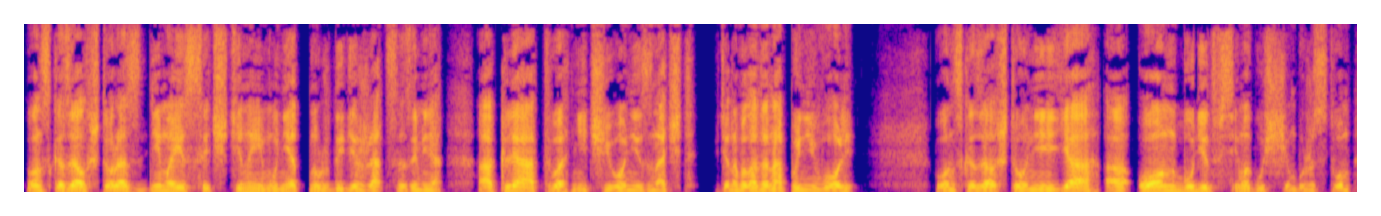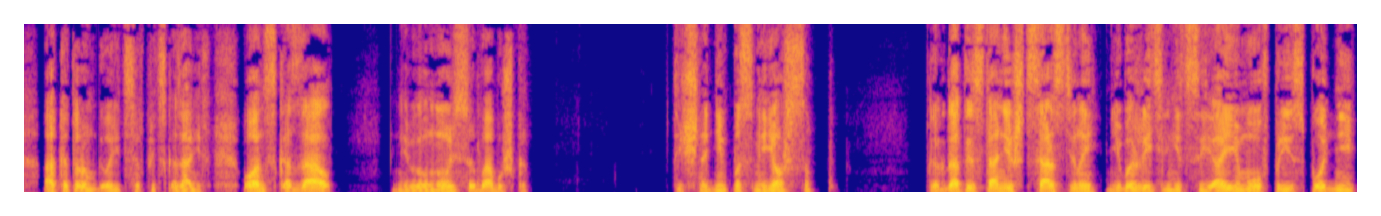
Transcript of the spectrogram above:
Он сказал, что раз дни мои сочтены, ему нет нужды держаться за меня, а клятва ничего не значит, ведь она была дана по неволе. Он сказал, что не я, а он будет всемогущим божеством, о котором говорится в предсказаниях. Он сказал, — Не волнуйся, бабушка, ты еще над ним посмеешься. Когда ты станешь царственной небожительницей, а ему в преисподней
